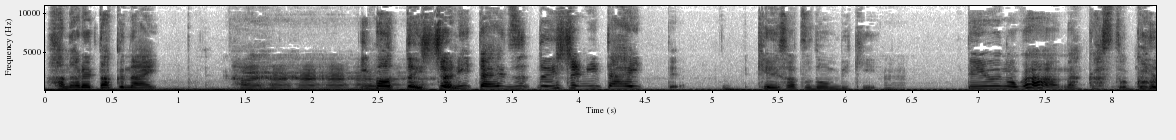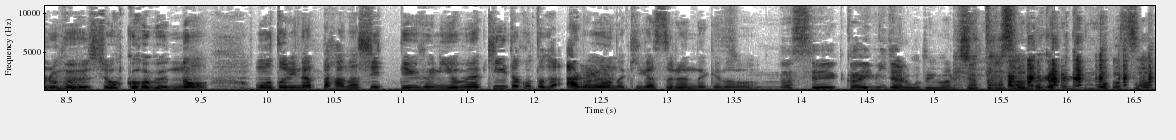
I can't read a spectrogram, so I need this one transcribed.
離れたくない。はいはいはいはいはい妹と一緒にいたい、ずっと一緒にいたいって。警察ドン引き。うんっていうのが、なんかストックホルム症候群の元になった話っていう風に嫁は聞いたことがあるような気がするんだけそど。んな正解みたいなこと言われちゃったらさ、なかなか妄想は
